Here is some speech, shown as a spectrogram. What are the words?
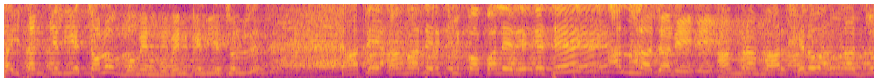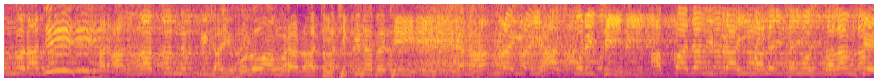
শৈতানকে নিয়ে চলো, মোমেন মোমেনকে নিয়ে চলবে। তাতে আমাদের কি কপালে রেখেছে? আল্লাহ জানে। আমরা মার খেলেও আল্লাহর জন্য রাজি, আর আল্লাহর জন্য বিজয় হলেও আমরা রাজি। ঠিক না বেঠি? কেন আমরা ইতিহাস পড়েছি। আব্বাজান ইব্রাহিম আলাইসালামকে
